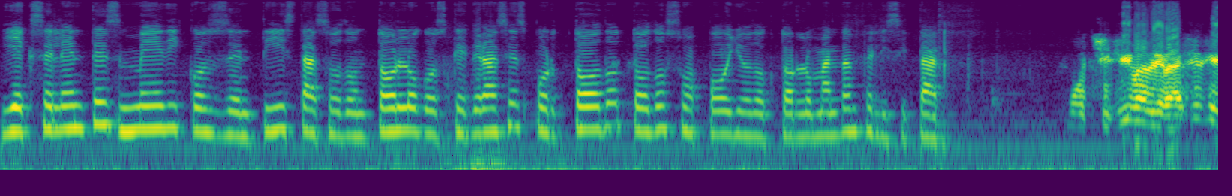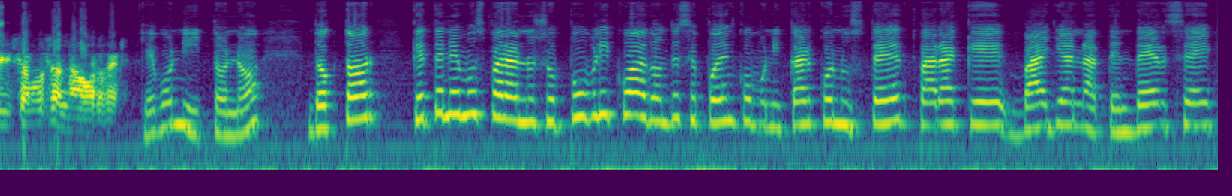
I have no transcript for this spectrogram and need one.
y excelentes médicos, dentistas, odontólogos, que gracias por todo, todo su apoyo, doctor. Lo mandan felicitar. Muchísimas gracias y ahí estamos a la orden. Qué bonito, ¿no? Doctor, ¿qué tenemos para nuestro público? ¿A dónde se pueden comunicar con usted para que vayan a atenderse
